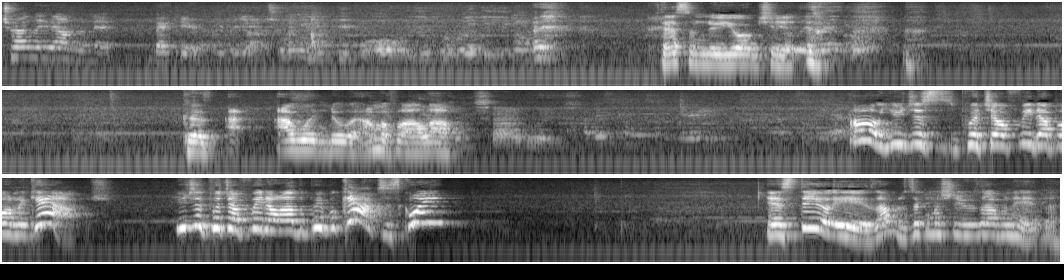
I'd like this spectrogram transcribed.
Try lay down on that back here. If you got too many people over, you can really, you know. That's some New York shit. Cause I, I wouldn't do it. I'ma fall off. Sideways. Oh, oh, you just put your feet up on the couch. You just put your feet on other people's couches, queen. And still is. I would have took my shoes off and everything.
